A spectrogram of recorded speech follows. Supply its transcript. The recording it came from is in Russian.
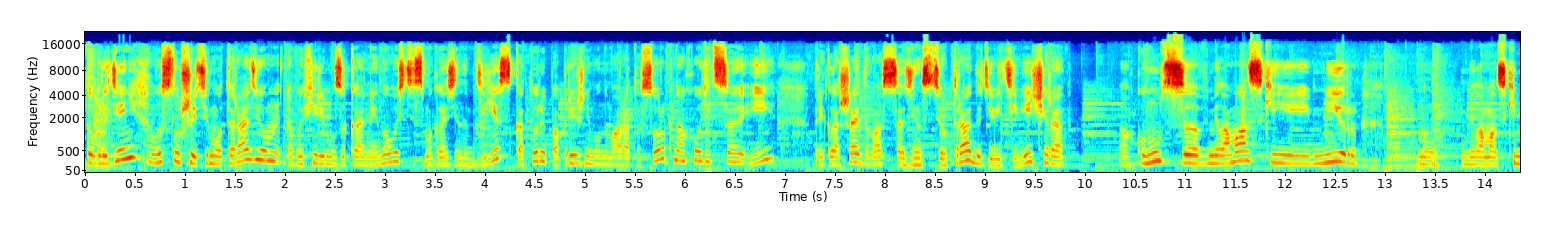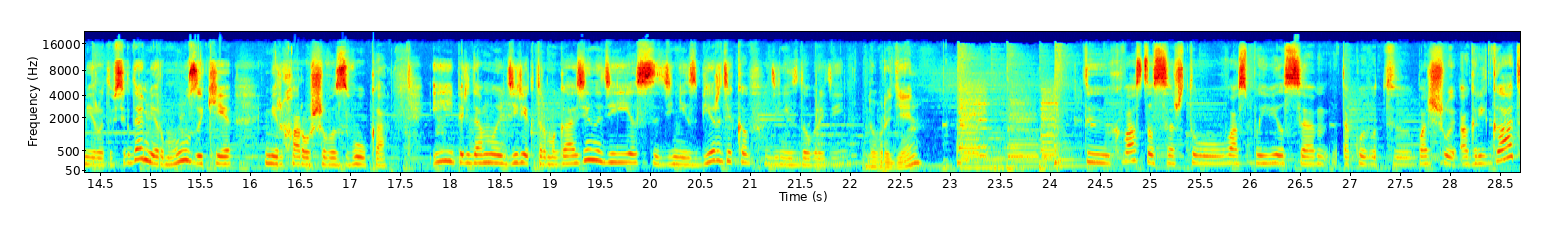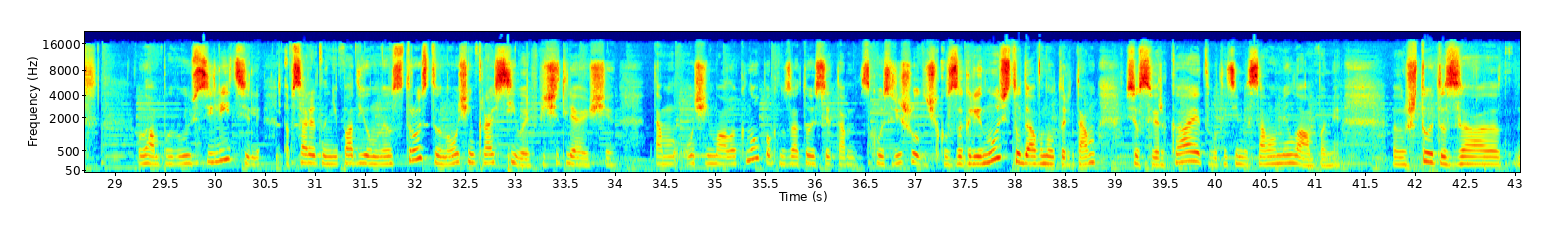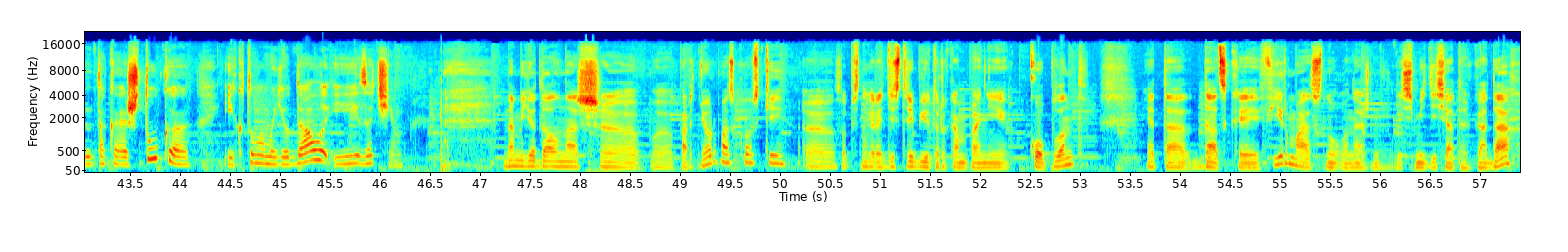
Добрый день, вы слушаете Моторадио, в эфире музыкальные новости с магазином Диес, который по-прежнему на Марата 40 находится и приглашает вас с 11 утра до 9 вечера окунуться в меломанский мир ну, меломанский мир – это всегда мир музыки, мир хорошего звука. И передо мной директор магазина Диес Денис Бердиков. Денис, добрый день. Добрый день. Ты хвастался, что у вас появился такой вот большой агрегат – ламповый усилитель. Абсолютно неподъемное устройство, но очень красивое, впечатляющее. Там очень мало кнопок, но зато если там сквозь решеточку заглянуть туда внутрь, там все сверкает вот этими самыми лампами. Э, что это за такая штука, и кто вам ее дал, и зачем? Нам ее дал наш э, партнер московский, э, собственно говоря, дистрибьютор компании Copland. Это датская фирма, основанная в 80-х годах.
